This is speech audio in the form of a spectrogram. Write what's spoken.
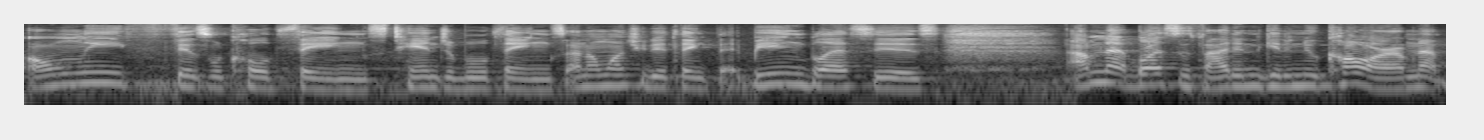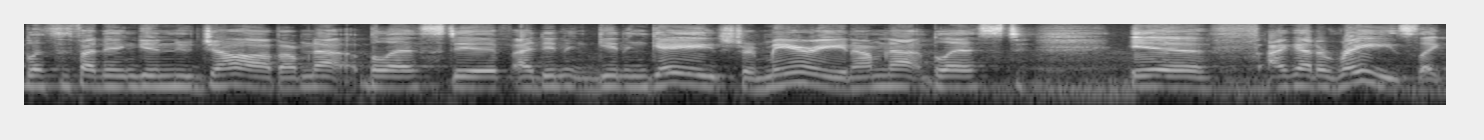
only physical things, tangible things. I don't want you to think that being blessed is I'm not blessed if I didn't get a new car. I'm not blessed if I didn't get a new job. I'm not blessed if I didn't get engaged or married. I'm not blessed if I got a raise. Like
